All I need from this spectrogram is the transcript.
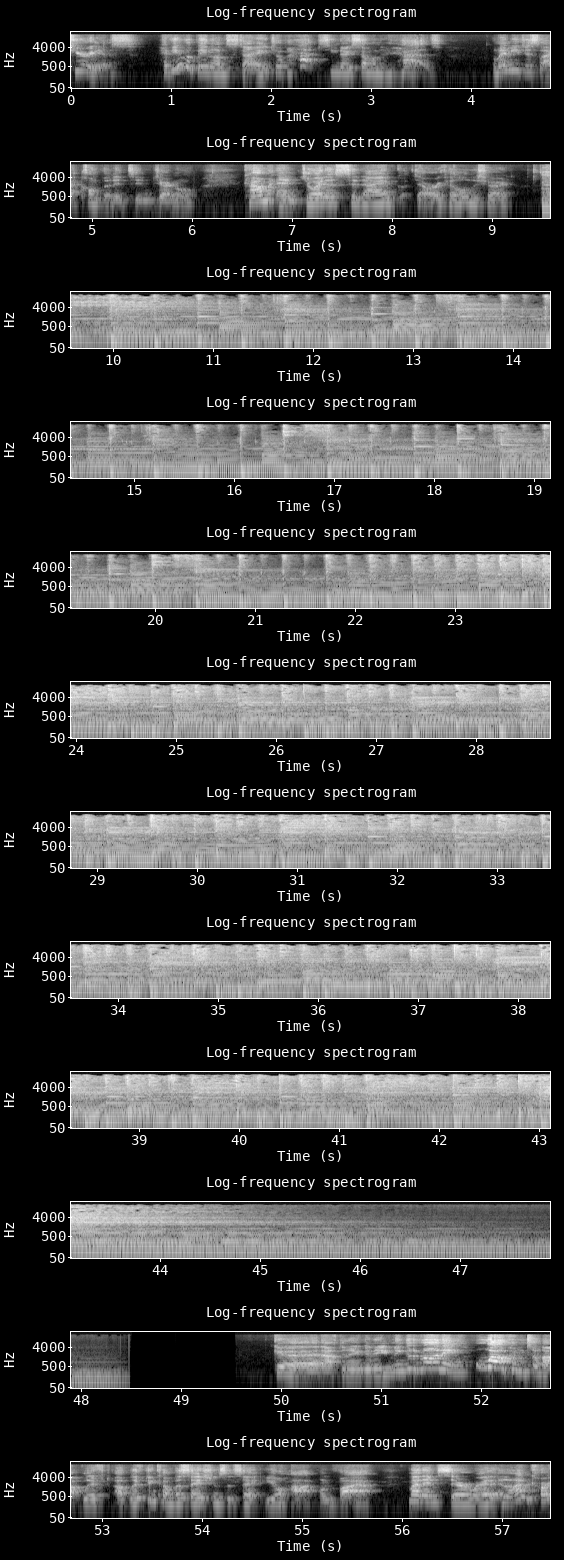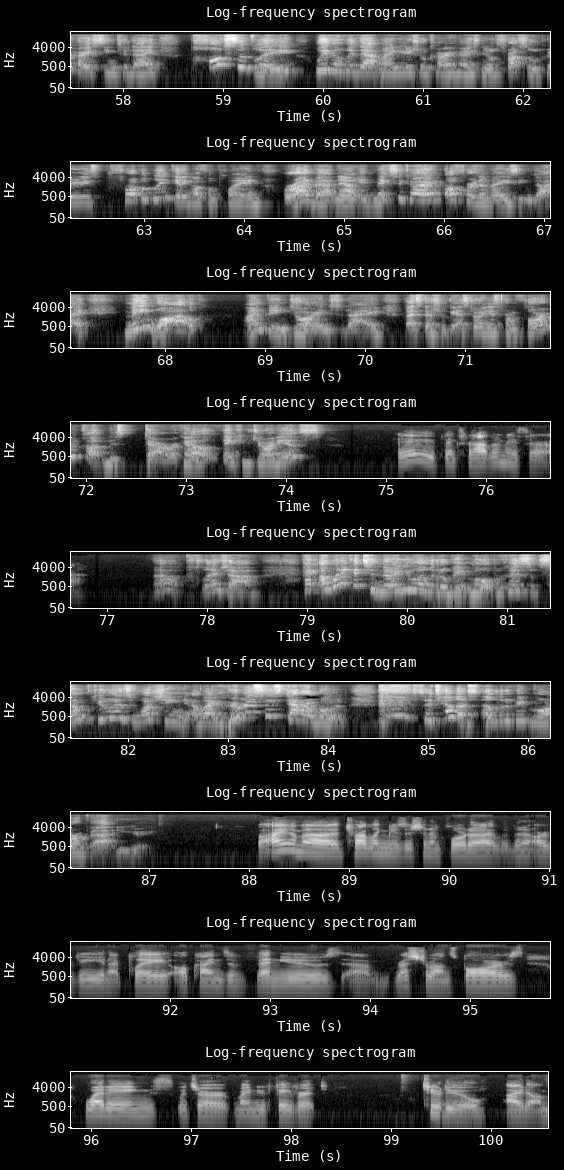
curious, have you ever been on stage, or perhaps you know someone who has, or maybe you just like confidence in general? Come and join us today. We've got Dara Raquel on the show. Afternoon, good evening, good morning. Welcome to Uplift, uplifting conversations that set your heart on fire. My name's Sarah Wade, and I'm co hosting today, possibly with or without my usual co host, Neil Thrussell, who is probably getting off a plane right about now in Mexico, off for an amazing day. Meanwhile, I'm being joined today by a special guest joining us from Florida. We've got Miss Dara Raquel. Thank you for joining us. Hey, thanks for having me, Sarah. Oh, pleasure. Hey, I want to get to know you a little bit more because some viewers watching are like, who is this Dara woman? so tell us a little bit more about you. I am a traveling musician in Florida. I live in an RV and I play all kinds of venues, um, restaurants, bars, weddings, which are my new favorite to do item.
